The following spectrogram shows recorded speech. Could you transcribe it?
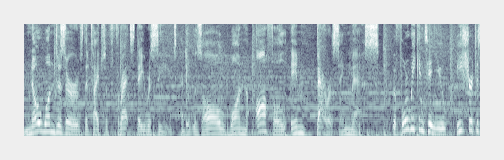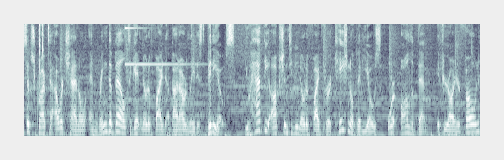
No one deserves the types of threats they received, and it was all one awful, embarrassing mess. Before we continue, be sure to subscribe to our channel and ring the bell to get notified about our latest videos. You have the option to be notified for occasional videos or all of them. If you're on your phone,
